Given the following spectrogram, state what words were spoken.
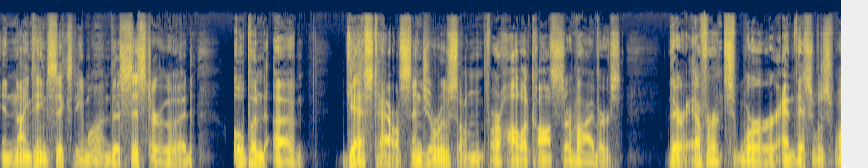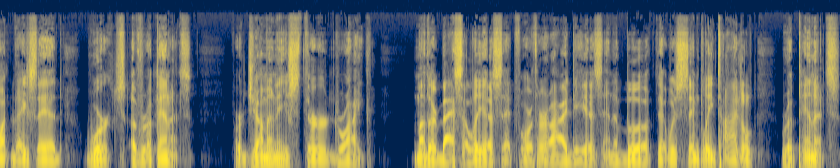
in 1961, the Sisterhood opened a guest house in Jerusalem for Holocaust survivors. Their efforts were, and this was what they said, works of repentance. For Germany's Third Reich, Mother Basilea set forth her ideas in a book that was simply titled Repentance,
